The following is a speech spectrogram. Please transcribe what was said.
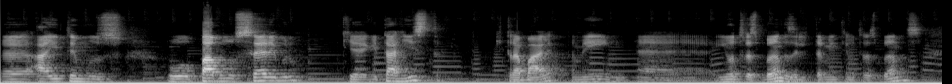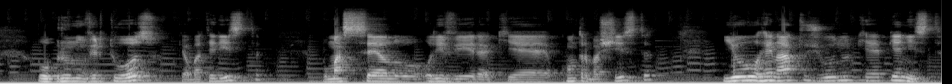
É, aí temos o Pablo Cérebro, que é guitarrista, que trabalha também é, em outras bandas, ele também tem outras bandas. O Bruno Virtuoso, que é o baterista. O Marcelo Oliveira, que é contrabaixista. E o Renato Júnior, que é pianista.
